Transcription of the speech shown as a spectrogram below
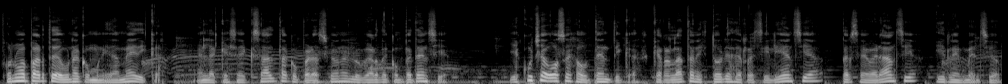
Forma parte de una comunidad médica en la que se exalta cooperación en lugar de competencia y escucha voces auténticas que relatan historias de resiliencia, perseverancia y reinvención.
